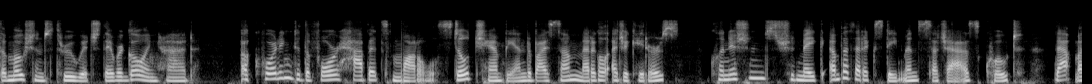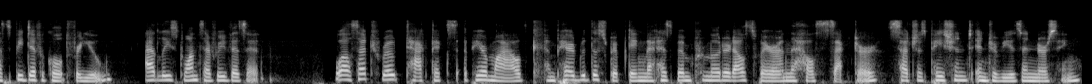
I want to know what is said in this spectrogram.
the motions through which they were going had. According to the Four Habits model, still championed by some medical educators, clinicians should make empathetic statements such as, quote, that must be difficult for you, at least once every visit. While such rote tactics appear mild compared with the scripting that has been promoted elsewhere in the health sector, such as patient interviews in nursing,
